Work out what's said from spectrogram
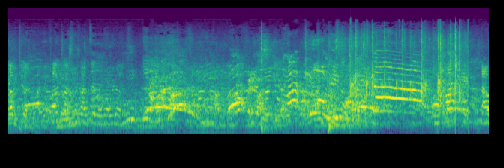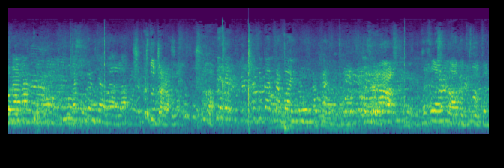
Está listo, ahí, eh. Questo già quella corposura. Kakalaan na ako gusto dyan.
